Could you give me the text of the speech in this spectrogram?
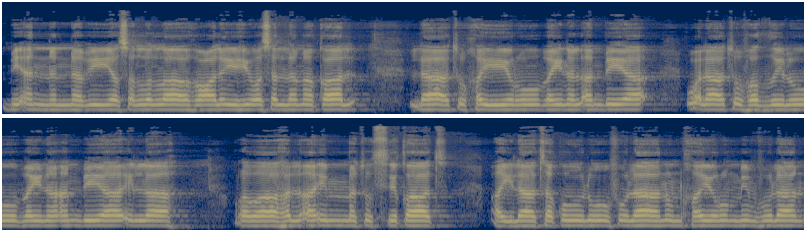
بأن النبي صلى الله عليه وسلم قال لا تخيروا بين الأنبياء. ولا تفضلوا بين أنبياء الله. رواها الأئمة الثقات. أي لا تقولوا فلان خير من فلان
